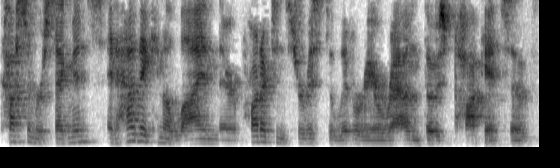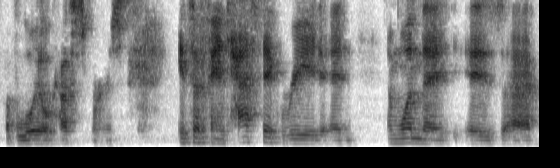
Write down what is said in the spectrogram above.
customer segments and how they can align their product and service delivery around those pockets of, of loyal customers. It's a fantastic read and, and one that is uh,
